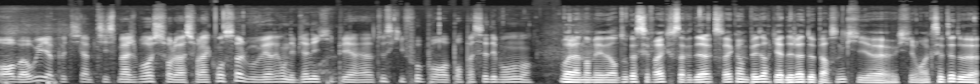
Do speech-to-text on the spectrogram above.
oh bah oui, un petit, un petit Smash Bros sur la, sur la console. Vous verrez, on est bien équipé. hein, tout ce qu'il faut pour, pour passer des bons moments. Voilà, non, mais en tout cas, c'est vrai que ça fait, déjà, quand même plaisir qu'il y a déjà deux personnes qui, euh, qui ont accepté de,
